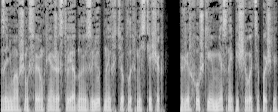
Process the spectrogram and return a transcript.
занимавшим в своем княжестве одно из уютных, теплых местечек в верхушке местной пищевой цепочки.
